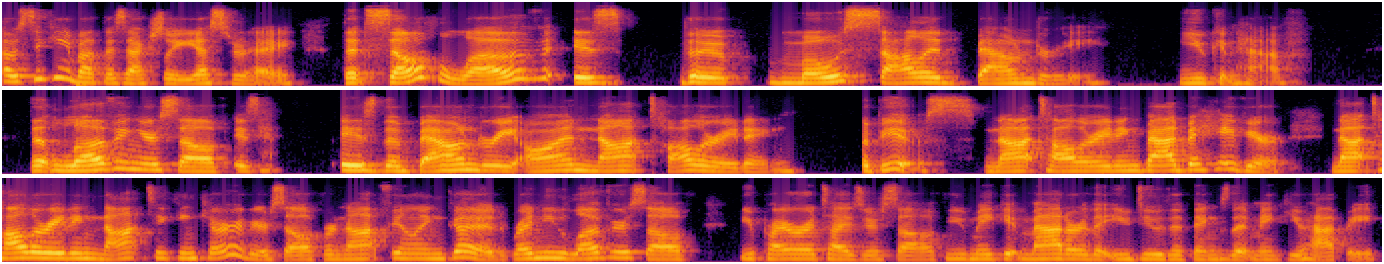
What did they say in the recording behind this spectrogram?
I was thinking about this actually yesterday that self love is the most solid boundary you can have. That loving yourself is is the boundary on not tolerating abuse, not tolerating bad behavior, not tolerating not taking care of yourself or not feeling good. When you love yourself, you prioritize yourself, you make it matter that you do the things that make you happy.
